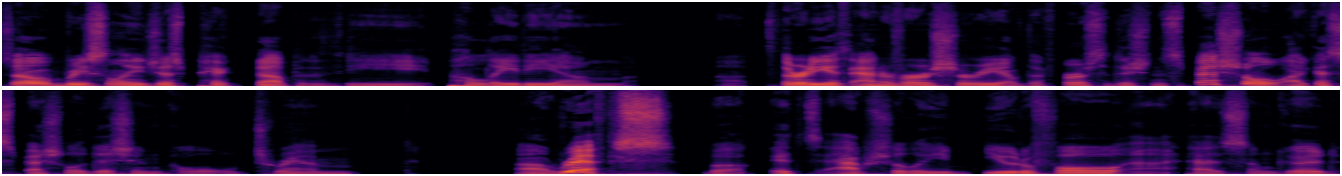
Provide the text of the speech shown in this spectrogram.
So recently just picked up the Palladium 30th anniversary of the first edition special, I guess special edition gold trim uh, Rifts book. It's actually beautiful. Uh, it has some good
